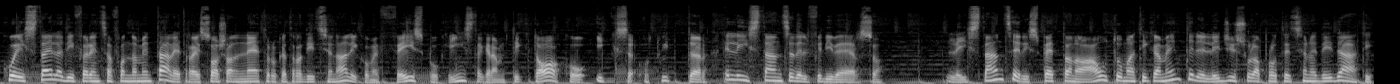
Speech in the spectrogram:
Questa è la differenza fondamentale tra i social network tradizionali come Facebook, Instagram, TikTok o X o Twitter e le istanze del Fediverso. Le istanze rispettano automaticamente le leggi sulla protezione dei dati,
